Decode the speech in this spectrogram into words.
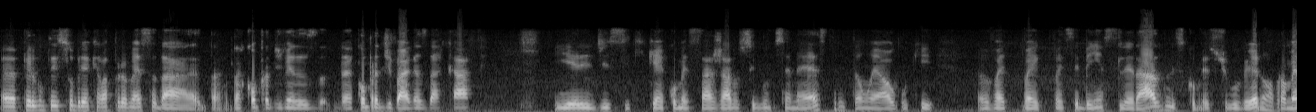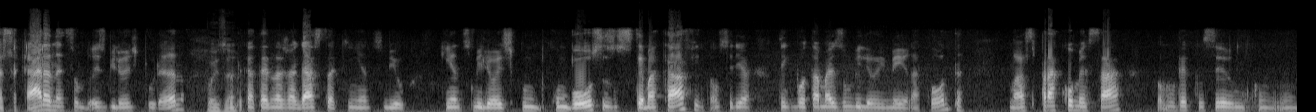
uh, perguntei sobre aquela promessa da, da, da, compra de vendas, da compra de vagas da CAF, e ele disse que quer começar já no segundo semestre, então é algo que uh, vai, vai, vai ser bem acelerado nesse começo de governo, uma promessa cara, né? São 2 bilhões por ano. Pois é. Santa Catarina já gasta 500 mil 500 milhões com, com bolsas no sistema CAF, então seria tem que botar mais um bilhão e meio na conta. Mas para começar, vamos ver com, com,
